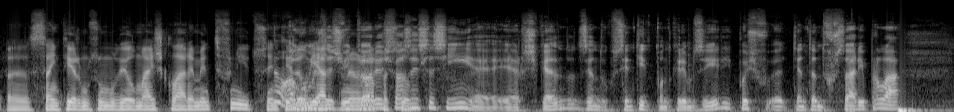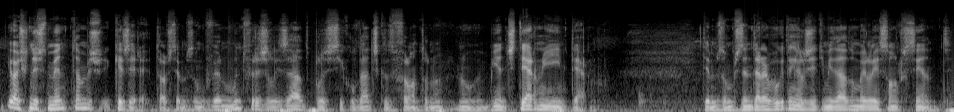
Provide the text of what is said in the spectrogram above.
uh, sem termos um modelo mais claramente definido, sem não, ter aliados das vitórias fazem-se assim, é, é, arriscando, dizendo o sentido para onde queremos ir e depois uh, tentando forçar ir para lá. Eu acho que neste momento estamos, quer dizer, nós temos um governo muito fragilizado pelas dificuldades que defrontam no, no ambiente externo e interno. Temos um Presidente da República que tem a legitimidade de uma eleição recente.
